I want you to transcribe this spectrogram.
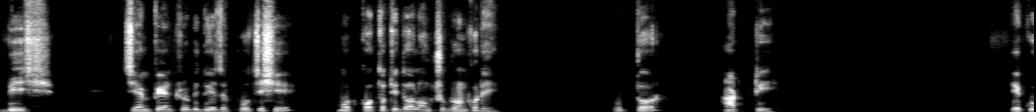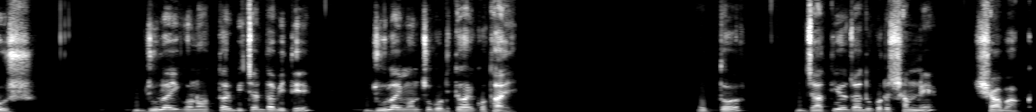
বিশ। চ্যাম্পিয়ন ট্রফি দুই হাজার পঁচিশে মোট কতটি দল অংশগ্রহণ করে? উত্তর, আটটি। একুশ। জুলাই গণহত্যার বিচার দাবিতে জুলাই মঞ্চ গঠিত হয় কোথায়? উত্তর, জাতীয় জাদুঘরের সামনে শাহবাগ।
